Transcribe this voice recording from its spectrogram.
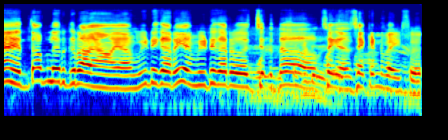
ஏன் எத்தாப்புல இருக்கிற? என் வீட்டுக்காரு என் வீட்டுக்காரு வச்சுட்டு தான் செகண்ட் ஒய்ஃபு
